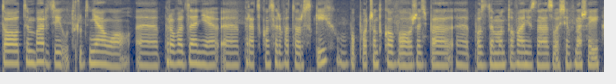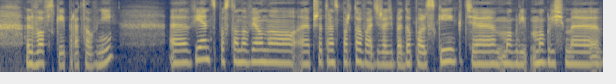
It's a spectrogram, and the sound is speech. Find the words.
to tym bardziej utrudniało e, prowadzenie e, prac konserwatorskich, bo początkowo rzeźba e, po zdemontowaniu znalazła się w naszej lwowskiej pracowni. Więc postanowiono przetransportować rzeźbę do Polski, gdzie mogli, mogliśmy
